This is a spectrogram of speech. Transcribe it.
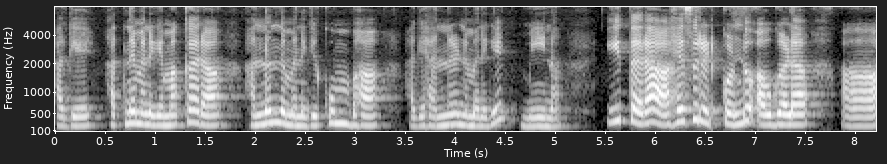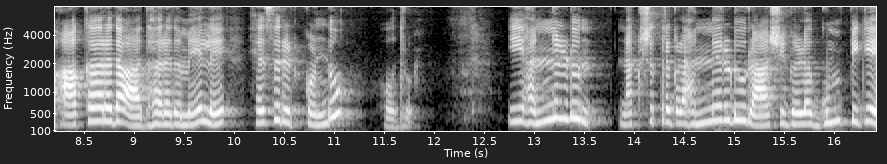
ಹಾಗೆ ಹತ್ತನೇ ಮನೆಗೆ ಮಕರ. ಹನ್ನೊಂದನೇ ಮನೆಗೆ ಕುಂಭ. ಹಾಗೆ ಹನ್ನೆರಡನೇ ಮನೆಗೆ ಮೀನ. ಈ ಥರ ಹೆಸರಿಟ್ಕೊಂಡು ಅವುಗಳ ಆಕಾರದ ಆಧಾರದ ಮೇಲೆ ಹೆಸರಿಟ್ಕೊಂಡು ಹೋದರು. ಈ ಹನ್ನೆರಡು ನಕ್ಷತ್ರಗಳ, ಹನ್ನೆರಡು ರಾಶಿಗಳ ಗುಂಪಿಗೆ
